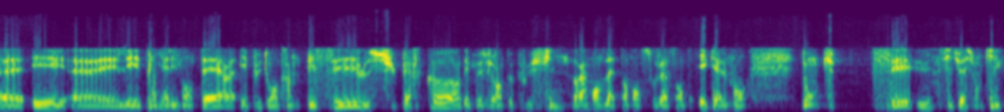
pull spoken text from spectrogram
euh, et euh, les prix alimentaires, est plutôt en train de baisser. Le supercore, des mesures un peu plus fines, vraiment de la tendance sous-jacente également. Donc c'est une situation qui est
